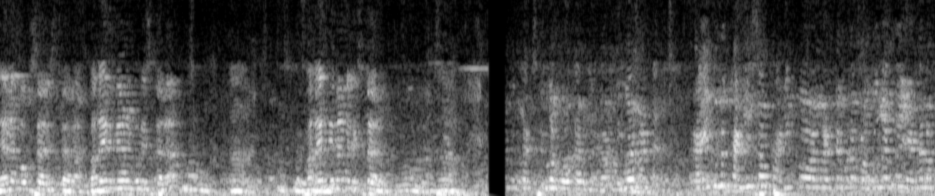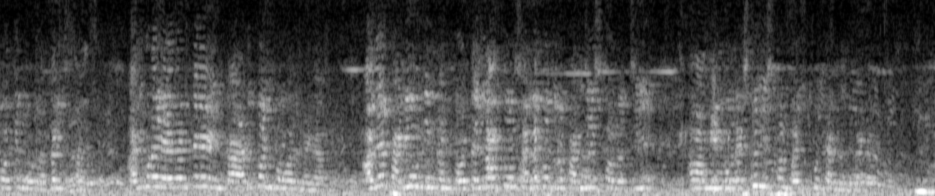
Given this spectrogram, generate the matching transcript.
నెలకు ఒకసారి ఇస్తారా? పదహైదు దినాలు కూడా ఇస్తారా? పదహైదు దినాలకు ఇస్తారు. ఖచ్చితంగా పోతారు మేడం. రైతులు కనీసం పడిపోవాలంటే కూడా పగులంతా ఎండలో పోతే మూడు వందలు ఇస్తారు. అది కూడా లేదంటే ఇంకా అడుక్కొని పోవాలి మేడం. అదే పని అనుకో తెల్లారితో చల్లబొద్దులు పని చేసుకొని వచ్చి మేము రెస్ట్ తీసుకొని బతుకుంటాం కదా. మేడం ఉమ్.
